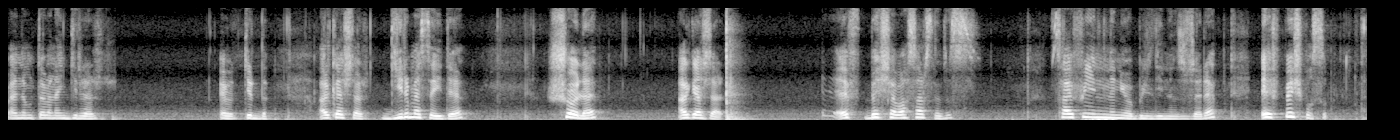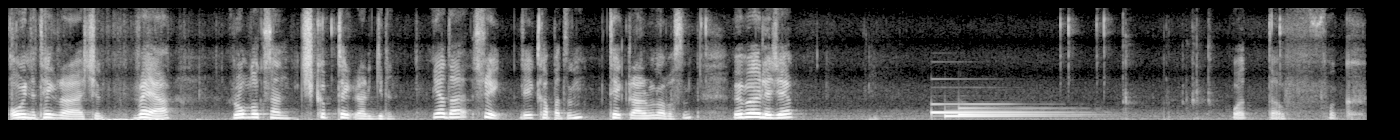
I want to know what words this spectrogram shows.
Bence muhtemelen girer. Evet girdi. Arkadaşlar girmeseydi şöyle arkadaşlar F5'e basarsanız sayfa yenileniyor bildiğiniz üzere. F5 basıp oyunu tekrar açın veya Roblox'tan çıkıp tekrar girin. Ya da sürekli kapatın, tekrar buna basın ve böylece What the fuck?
